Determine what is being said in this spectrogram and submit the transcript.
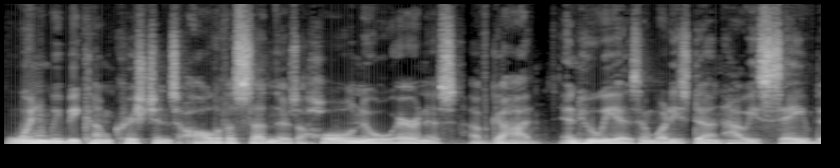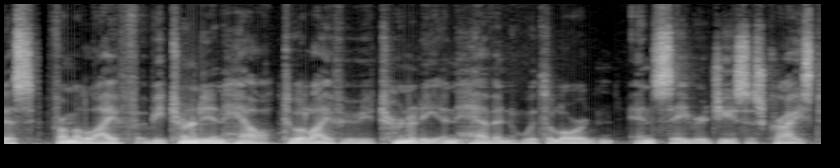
when we become Christians, all of a sudden there's a whole new awareness of God and who He is and what He's done, how He saved us from a life of eternity in hell to a life of eternity in heaven with the Lord and Savior Jesus Christ.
